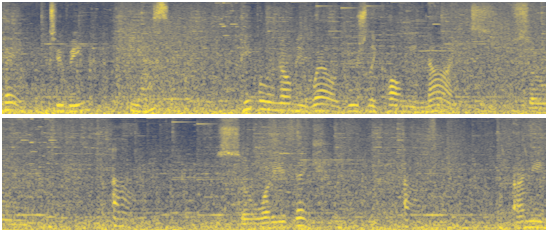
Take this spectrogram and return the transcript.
Hey, 2B, Yes? people who know me well usually call me Nines, so. Uh, So what do you think? uh, I mean,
